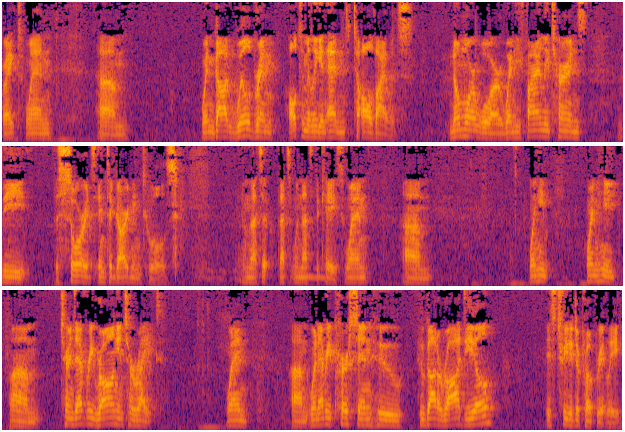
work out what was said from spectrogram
right? When, um, when God will bring ultimately an end to all violence. No more war. When He finally turns the the swords into gardening tools. And that's it. That's when that's the case. When um, when he when he um, turns every wrong into right. When um, when every person who who got a raw deal is treated appropriately,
